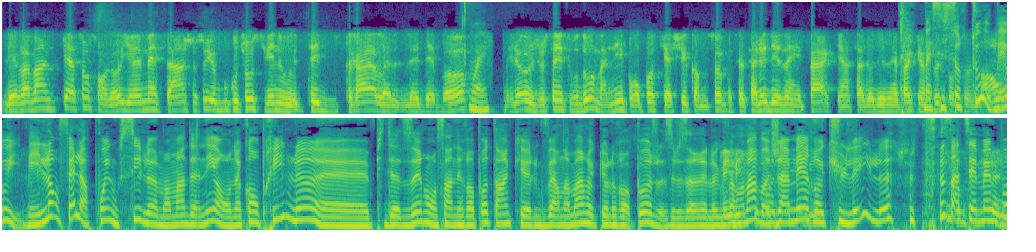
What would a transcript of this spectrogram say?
Les revendications sont là. Il y a un message. Je suis sûr il y a beaucoup de choses qui viennent nous distraire le, débat. Mais là, Justin Trudeau, à un moment donné, il ne pourra pas se cacher comme ça parce que ça a des impacts. Hein. Ça a des impacts un mais peu c'est surtout, mais oui, mais là, on fait leur point aussi. Là, à un moment donné, on a compris, là, euh, puis de dire on s'en ira pas tant que le gouvernement reculera pas. Je, veux dire, le gouvernement va jamais reculer. Là. ça tient même pas.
